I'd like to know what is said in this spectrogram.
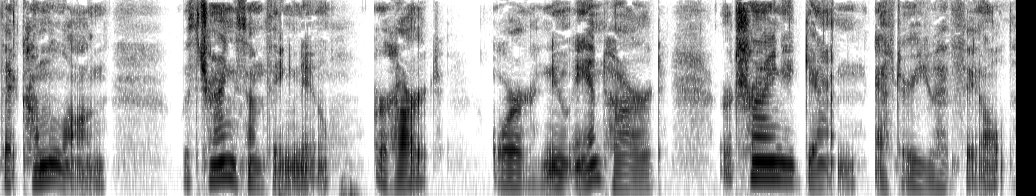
that come along with trying something new or hard, or new and hard, or trying again after you have failed.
